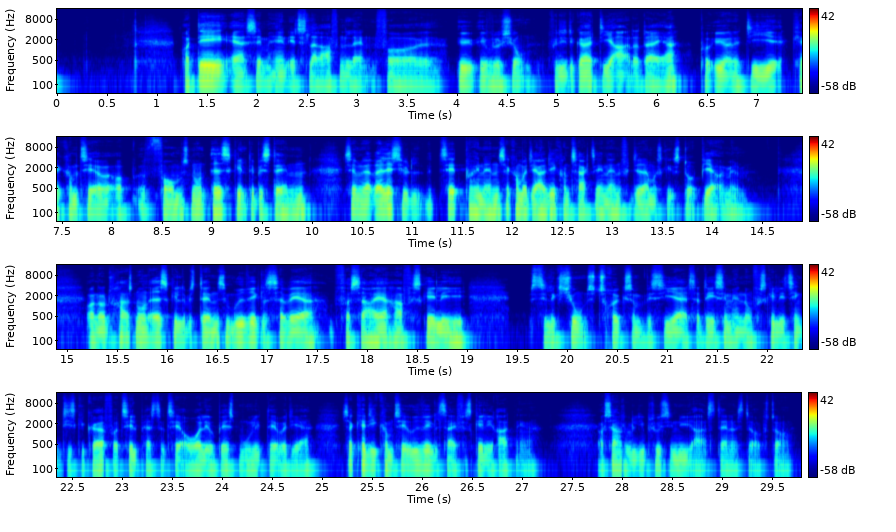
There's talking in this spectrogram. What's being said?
Og det er simpelthen et slaraffenland for øh, ø-evolution, fordi det gør, at de arter, der er på øerne, de kan komme til at forme sådan nogle adskilte bestande. Selvom de er relativt tæt på hinanden, så kommer de aldrig i kontakt med hinanden, fordi der er måske et stort bjerg imellem. Og når du har sådan nogle adskilte bestande, som udvikler sig hver for sig og har forskellige selektionstryk, som vi siger, altså det er simpelthen nogle forskellige ting, de skal gøre for at tilpasse sig til at overleve bedst muligt der, hvor de er, så kan de komme til at udvikle sig i forskellige retninger. Og så har du lige pludselig en ny artsdannelse, der opstår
